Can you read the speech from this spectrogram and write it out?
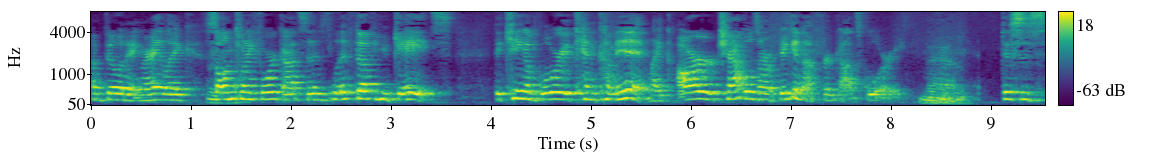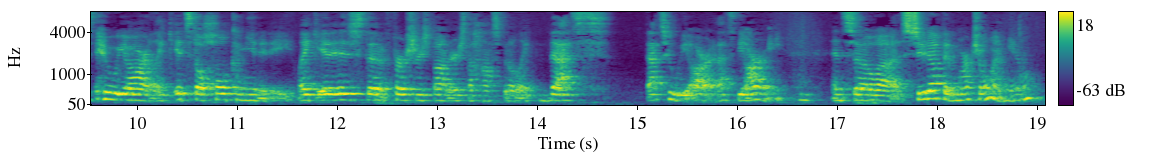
a building, right? Like Psalm 24, God says, "Lift up you gates, the King of Glory can come in." Like our chapels aren't big enough for God's glory. This is who we are. Like it's the whole community. Like it is the first responders, the hospital. Like that's that's who we are. That's the army. And so uh, suit up and march on. You know.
